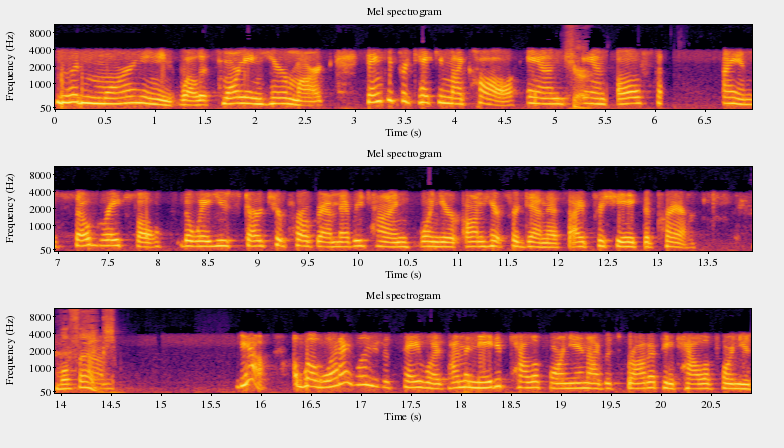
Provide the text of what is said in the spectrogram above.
Good morning. Well, it's morning here, Mark. Thank you for taking my call, and sure. and also I am so grateful the way you start your program every time when you're on here for Dennis. I appreciate the prayer. Well, thanks. Um, yeah. Well, what I wanted to say was I'm a native Californian. I was brought up in California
